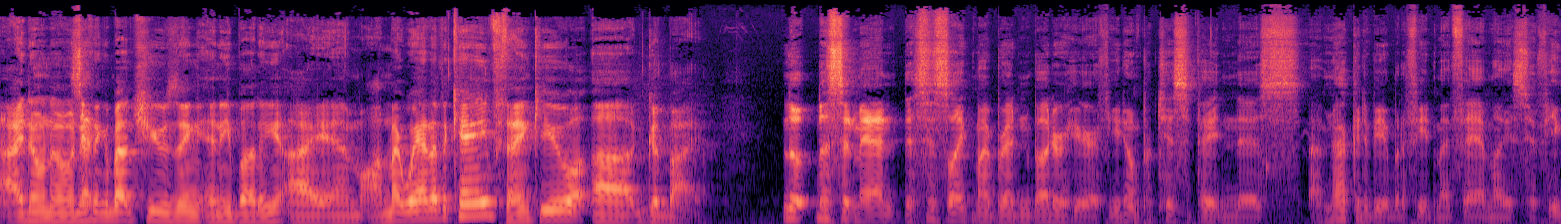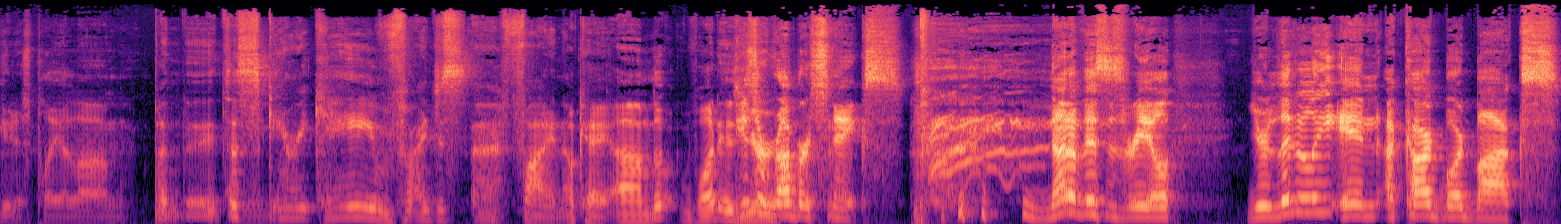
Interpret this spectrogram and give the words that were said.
I don't know anything about choosing anybody. I am on my way out of the cave. Thank you. Uh, goodbye. Look, listen, man, this is like my bread and butter here. If you don't participate in this, I'm not going to be able to feed my family, so if you could just play along. But it's a scary cave. I just uh, fine. Okay. Um, Look, what is These your are rubber snakes. None of this is real. You're literally in a cardboard box.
